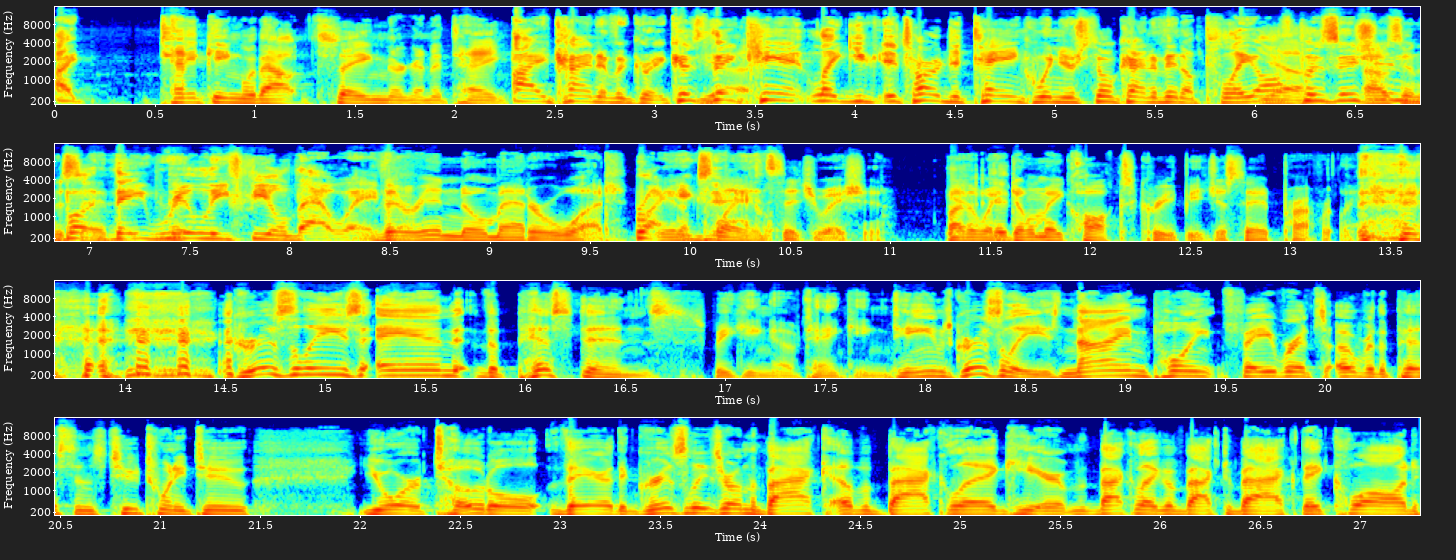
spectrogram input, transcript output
I tanking without saying they're going to tank. I kind of agree because yeah. they can't like you. It's hard to tank when you're still kind of in a playoff yeah. position, but say, they really feel that way. They're in no matter what, right? In a exactly. playing situation. By the way, it, don't make Hawks creepy. Just say it properly. Grizzlies and the Pistons. Speaking of tanking teams, Grizzlies nine point favorites over the Pistons, two twenty two. Your total there. The Grizzlies are on the back of a back leg here, back leg of back to back. They clawed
